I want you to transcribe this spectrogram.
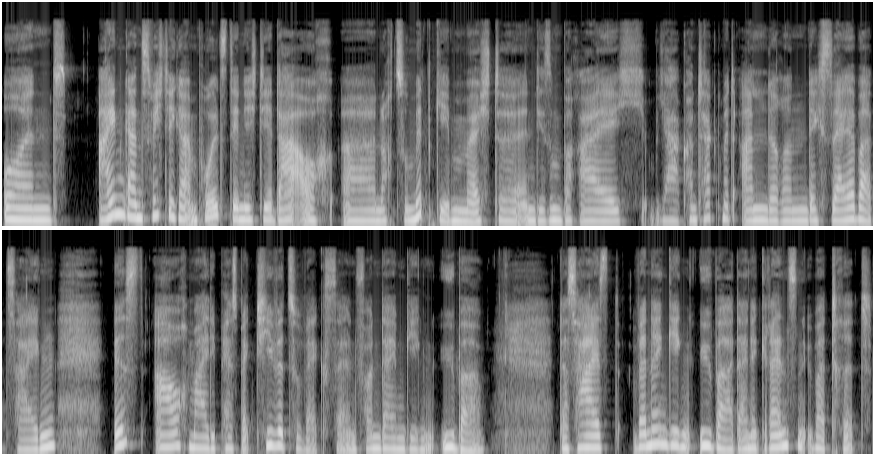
Und ein ganz wichtiger Impuls, den ich dir da auch äh, noch zu mitgeben möchte in diesem Bereich, ja, Kontakt mit anderen, dich selber zeigen, ist auch mal die Perspektive zu wechseln von deinem Gegenüber. Das heißt, wenn dein Gegenüber deine Grenzen übertritt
